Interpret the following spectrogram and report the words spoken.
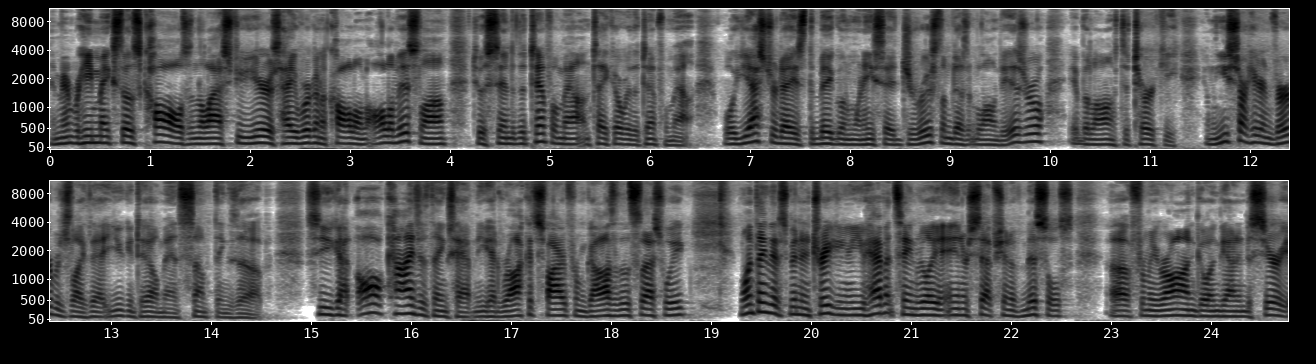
Remember, he makes those calls in the last few years hey, we're going to call on all of Islam to ascend to the Temple Mount and take over the Temple Mount. Well, yesterday is the big one when he said Jerusalem doesn't belong to Israel, it belongs to Turkey. And when you start hearing verbiage like that, you can tell, man, something's up. So you got all kinds of things happening. You had rockets fired from Gaza this last week. One thing that's been intriguing, you haven't seen really an interception of missiles uh, from Iran going down into Syria.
